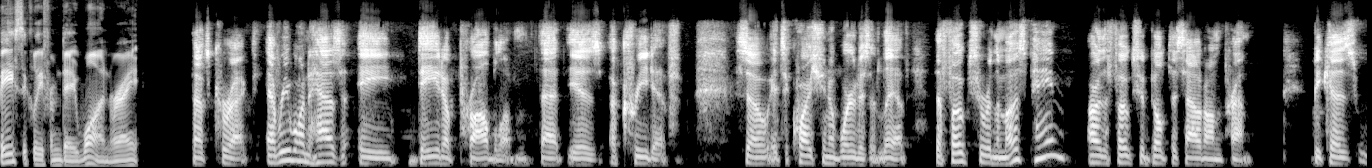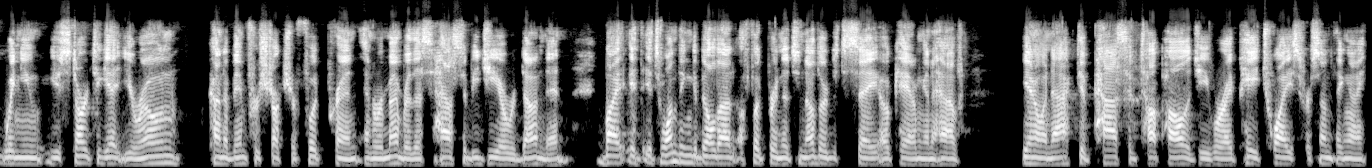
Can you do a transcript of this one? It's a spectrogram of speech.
basically from day one right that's correct. Everyone has a data problem that is accretive. So it's a question of where does it live? The folks who are in the most pain are the folks who built this out on prem because when you you start to get your own kind of infrastructure footprint and remember this has to be geo redundant but it, it's one thing to build out a footprint it's another to say okay i'm going to have you know an active passive topology where i pay twice for something i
